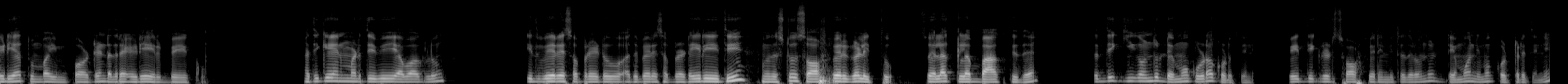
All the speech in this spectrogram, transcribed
ಐಡಿಯಾ ತುಂಬ ಇಂಪಾರ್ಟೆಂಟ್ ಅದರ ಐಡಿಯಾ ಇರಬೇಕು. ಅದಕ್ಕೆ ಏನು ಮಾಡ್ತೀವಿ ಯಾವಾಗಲೂ ಇದು ಬೇರೆ ಸಪ್ರೇಟು ಅದು ಬೇರೆ ಸಪ್ರೇಟ್ ಈ ರೀತಿ ಒಂದಷ್ಟು ಸಾಫ್ಟ್ವೇರ್ಗಳಿತ್ತು ಸೊ ಎಲ್ಲ ಕ್ಲಬ್ ಆಗ್ತಿದೆ. ಸದ್ಯಕ್ಕೆ ಈಗ ಒಂದು ಡೆಮೋ ಕೂಡ ಕೊಡ್ತೀನಿ. ವೇದಿ ಗ್ರಿಡ್ ಸಾಫ್ಟ್ವೇರ್ ಏನಿತ್ತು ಅದರ ಒಂದು ಡೆಮೋ ನಿಮಗೆ ಕೊಟ್ಟಿರ್ತೀನಿ.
